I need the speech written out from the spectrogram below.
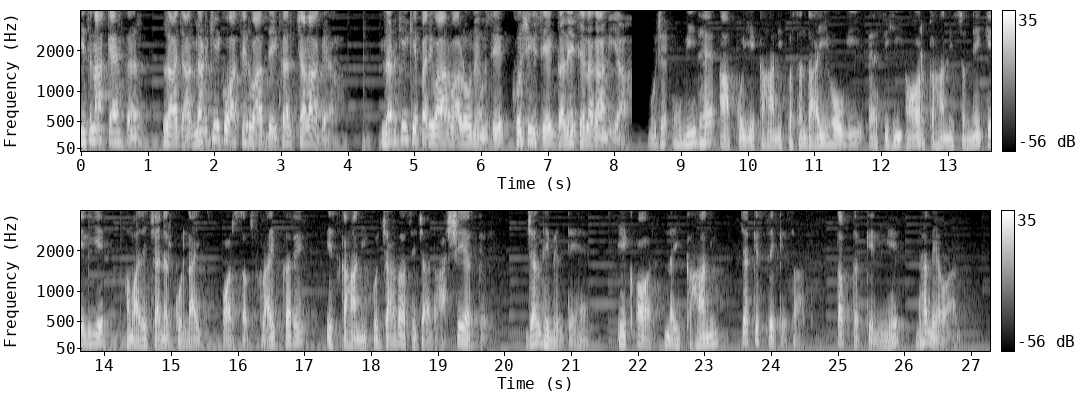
इतना कहकर राजा लड़की को आशीर्वाद देकर चला गया। लड़की के परिवार वालों ने उसे खुशी से गले से लगा लिया। मुझे उम्मीद है आपको ये कहानी पसंद आई होगी। ऐसी ही और कहानी सुनने के लिए हमारे चैनल को लाइक और सब्सक्राइब करें। इस कहानी को ज़्यादा से ज़्यादा शेयर करें। जल्द ही मिलते हैं। एक और नई कहानी या किस्से के साथ। तब तक के लिए धन्यवाद।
